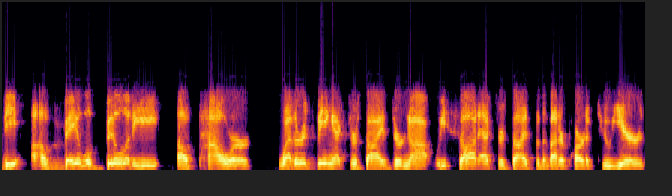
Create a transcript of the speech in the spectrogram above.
the availability of power, whether it's being exercised or not. We saw it exercised for the better part of two years.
